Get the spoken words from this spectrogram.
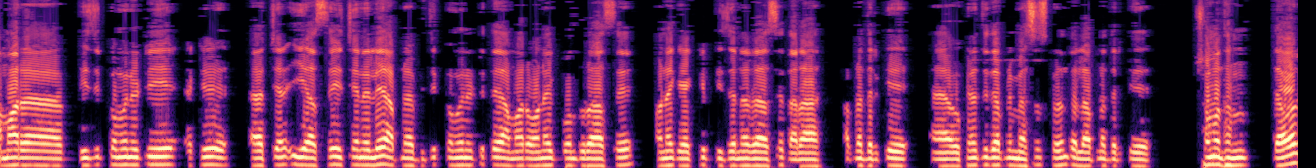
আমার ভিজিট কমিউনিটি একটি ই আছে, এই চ্যানেলে আপনার ভিজিট কমিউনিটিতে আমার অনেক বন্ধুরা আছে, অনেক অ্যাক্টিভ ডিজাইনাররা আছে, তারা আপনাদেরকে ওখানে যদি আপনি মেসেজ করেন, তাহলে আপনাদেরকে সমাধান দেওয়ার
